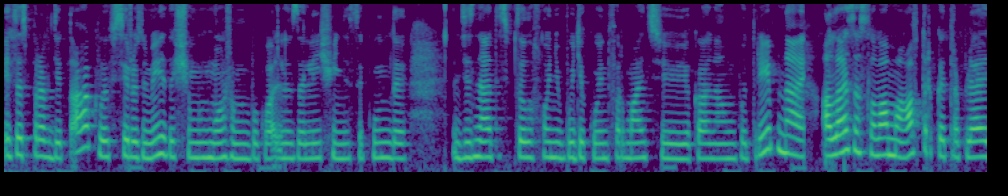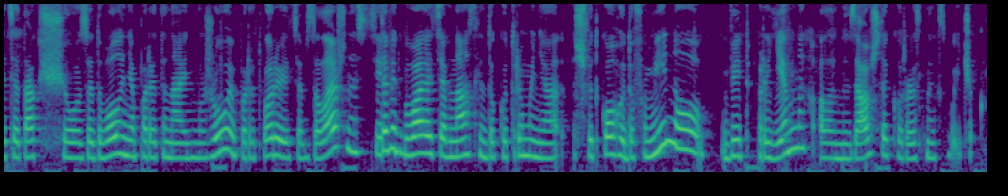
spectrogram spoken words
І це справді так. Ви всі розумієте, що ми можемо буквально за лічені секунди дізнатись в телефоні будь-яку інформацію, яка нам потрібна. Але за словами авторки, трапляється так, що задоволення перетинають межу і перетворюються в залежності. Це відбувається внаслідок отримання швидкого дофаміну від приємних, але не завжди корисних звичок.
